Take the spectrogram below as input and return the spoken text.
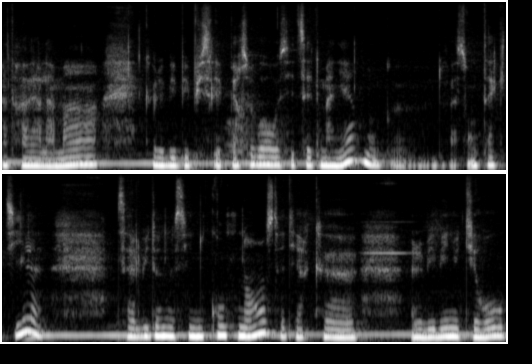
à travers la main, que le bébé puisse les percevoir aussi de cette manière, donc euh, de façon tactile. Ça lui donne aussi une contenance, c'est-à-dire que le bébé Nutiro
